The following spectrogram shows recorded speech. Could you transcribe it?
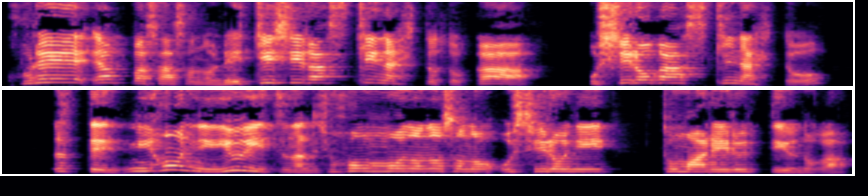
これ、やっぱさ、その歴史が好きな人とか、お城が好きな人だって日本に唯一なんでしょ？本物のそのお城に泊まれるっていうのが。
